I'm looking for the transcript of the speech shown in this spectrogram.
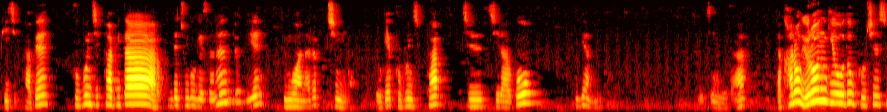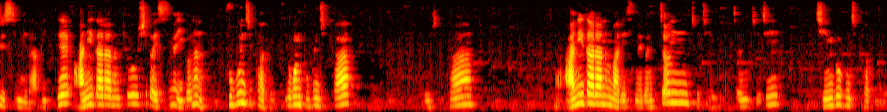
B집합의 부분 집합이다. 근데 중국에서는 여기에 등호 하나를 붙입니다. 이게 부분 집합 즈지라고 얘기합니다. 즈지입니다. 자, 간혹 이런 기호도 보실 수 있습니다. 밑에 아니다라는 표시가 있으면 이거는 부분 집합이에요. 이건 부분 집합, 부분 집합. 자, 아니다라는 말이 있으면 이건 쩐주지입니다. 쩐주지, 진 부분 집합입니다.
